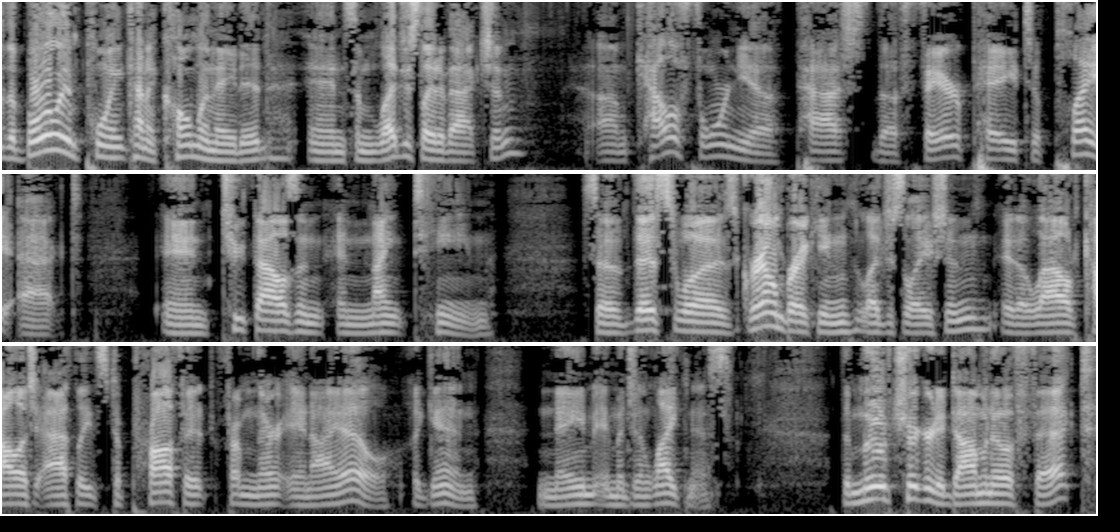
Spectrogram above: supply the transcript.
the boiling point kind of culminated in some legislative action. Um, California passed the Fair Pay to Play Act in 2019. So this was groundbreaking legislation. It allowed college athletes to profit from their NIL. Again, name, image, and likeness. The move triggered a domino effect,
